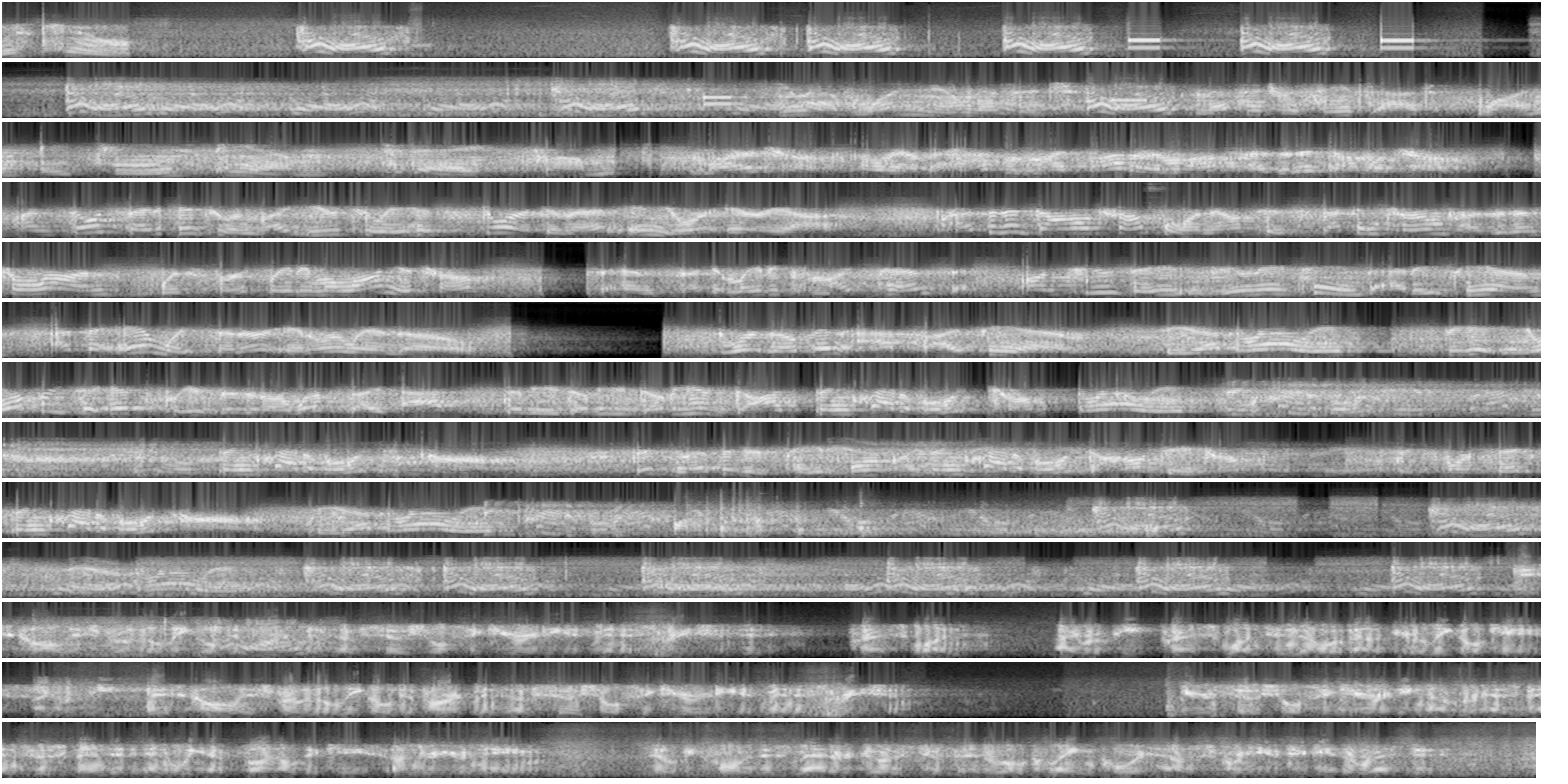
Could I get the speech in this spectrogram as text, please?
2. Hello? Hello? Hello? Hello? Hello? Hello? Hello? You have one new message. Hello? Message received at 1.18 p.m. today from Lara Trump, calling on behalf of my father-in-law, President Donald Trump. I'm so excited to invite you to a historic event in your area. President Donald Trump will announce his second-term presidential run with First Lady Melania Trump and Second Lady Mike Pence on Tuesday, June 18th at 8 p.m. at the Amway Center in Orlando. Doors open at 5 p.m. See you at the rally. To get your free tickets, please visit our website at www.incredible.trumprally. Incredible.com. Message is paid for by Incredible at Donald J. Trump. 646incredible.com. See you at the rally. Hello? Hello? See you at the rally. Hello? Hello? Hello? Hello? Hello? Hello? This call is from the Legal Department of Social Security Administration. Press 1. I repeat, press 1 to know about your legal case. I repeat. This call is from the Legal Department of Social Security Administration. Your Social Security number has been suspended and we have filed a case under your name. So before this matter goes to federal claim courthouse for you to get arrested,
